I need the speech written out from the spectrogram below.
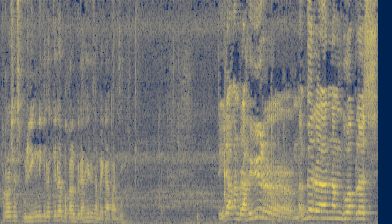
proses bullying ini kira-kira bakal berakhir sampai kapan sih? Tidak akan berakhir. Negara 62 plus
